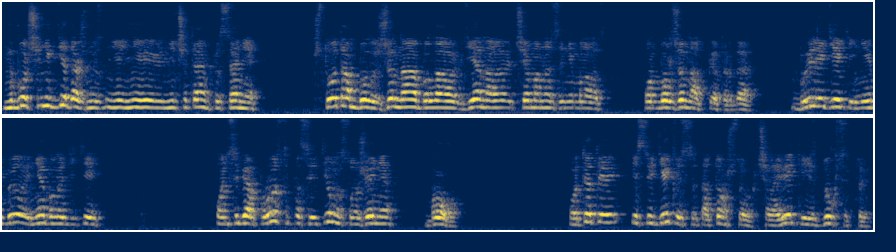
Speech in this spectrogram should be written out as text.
Мы больше нигде даже не, не, не читаем в Писании, что там было, жена была, где она, чем она занималась. Он был женат, Петр, да. Были дети, не было, не было детей. Он себя просто посвятил на служение Богу. Вот это и свидетельствует о том, что в человеке есть Дух Святой.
